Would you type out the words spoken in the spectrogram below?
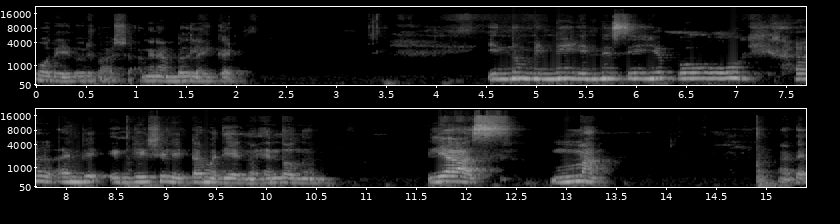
പോതെ ഏതൊരു ഭാഷ. അങ്ങനെ അമ്പത് ലൈക്കായി ഇന്നും പിന്നെ എന്നെ ചെയ്യപ്പോ എന്റെ ഇംഗ്ലീഷിൽ ഇട്ടാൽ മതിയായിരുന്നു. എന്തോന്ന്? ഇലിയാസ് ഉമ്മ. അതെ.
